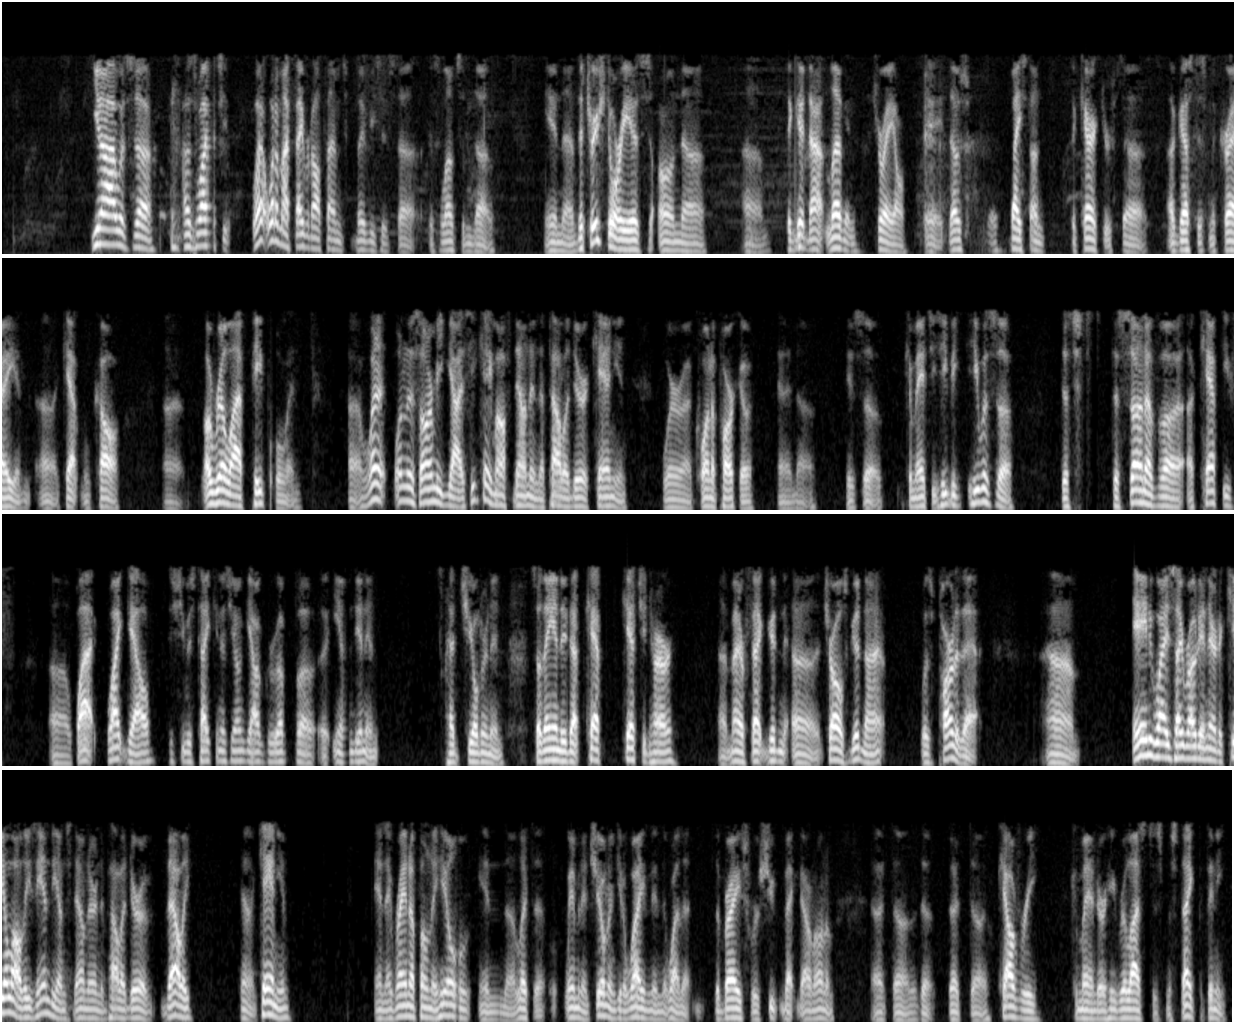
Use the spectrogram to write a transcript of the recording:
You know, I was uh I was watching one one of my favorite all time movies is uh is Lonesome Dove, and uh, the true story is on uh um the Goodnight Loving Trail. Uh, those based on the characters uh Augustus McCrae and uh Captain Call, uh, are real life people. And uh one one of this army guys, he came off down in the Palo Duro Canyon where uh, Quanah and uh his uh Comanches. He be, he was uh, the the son of uh, a captive uh, white white gal. She was taken as young gal, grew up uh, Indian and had children, and so they ended up kept catching her. Uh, matter of fact, good uh, Charles Goodnight was part of that. Um, anyways, they rode in there to kill all these Indians down there in the Palo Duro Valley uh, Canyon, and they ran up on the hill and uh, let the women and children get away. And then the, while the, the Braves were shooting back down on them, uh, the that uh, cavalry commander he realized his mistake, but then he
